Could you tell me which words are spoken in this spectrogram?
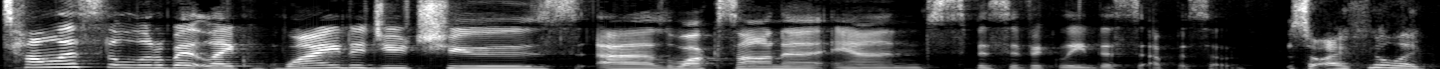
tell us a little bit like, why did you choose uh, Lwaxana and specifically this episode? So I feel like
